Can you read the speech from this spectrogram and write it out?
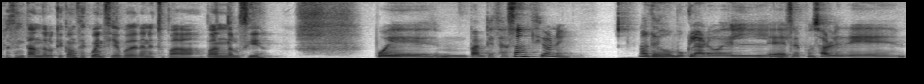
presentando lo que consecuencias puede tener esto para, Andalucía. Pues mm, para empezar, sanciones. Nos dejó muy claro el, responsable de,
